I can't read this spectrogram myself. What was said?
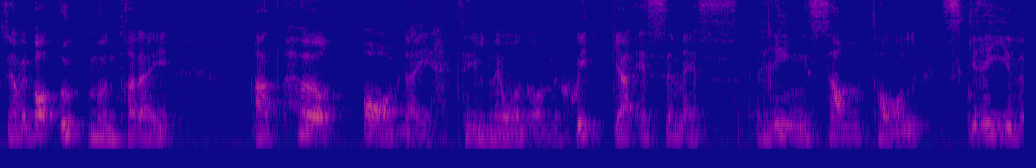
Så jag vill bara uppmuntra dig att hör av dig till någon. Skicka sms, ring samtal, skriv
